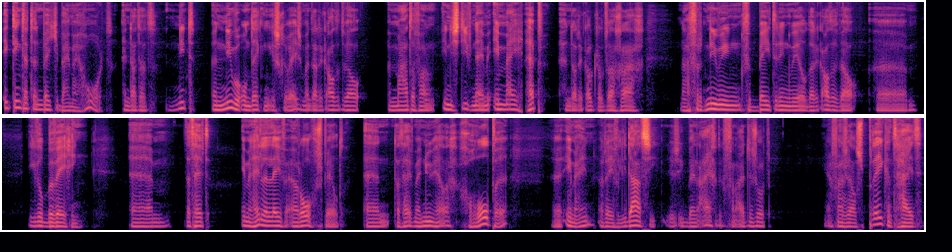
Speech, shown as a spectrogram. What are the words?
ik denk dat het een beetje bij mij hoort. En dat dat niet een nieuwe ontdekking is geweest, maar dat ik altijd wel een mate van initiatief nemen in mij heb. En dat ik ook dat wel graag naar vernieuwing, verbetering wil. Dat ik altijd wel, uh, ik wil beweging. Um, dat heeft in mijn hele leven een rol gespeeld. En dat heeft mij nu heel erg geholpen uh, in mijn revalidatie. Dus ik ben eigenlijk vanuit een soort ja, vanzelfsprekendheid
